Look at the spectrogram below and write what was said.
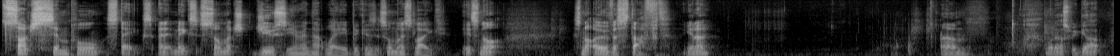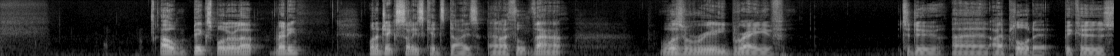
Such simple stakes, and it makes it so much juicier in that way because it's almost like it's not it's not overstuffed, you know. Um, what else we got? Oh, big spoiler alert! Ready? One of Jake Sully's kids dies, and I thought that was really brave to do, and I applaud it because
